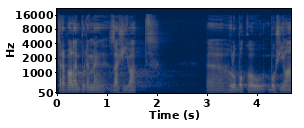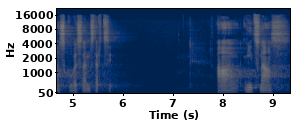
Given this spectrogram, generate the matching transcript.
trvale budeme zažívat hlubokou boží lásku ve svém srdci a nic nás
